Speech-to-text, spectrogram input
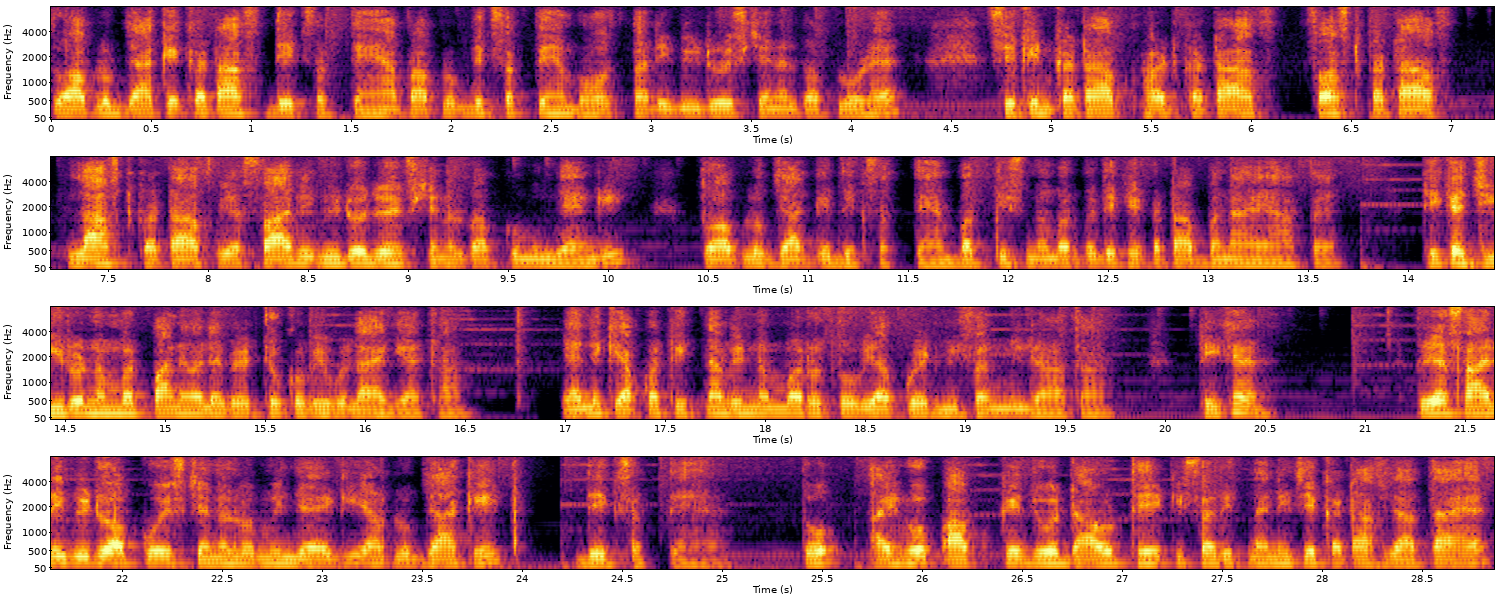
तो आप लोग जाके कट ऑफ़ देख सकते हैं। आप आप लोग देख सकते हैं बहुत सारी वीडियो इस चैनल पर अपलोड है। Second cut off, third cut off, first cut off, last cut off, यह सारी वीडियो जो है इस चैनल पर आपको मिल जाएँगी। तो आप लोग जाके देख सकते हैं। बत्तीस नंबर पर देखिए कट ऑफ़ बना है यहाँ पे। ठीक है ज़ीरो नंबर पाने वाले अभ्यर्थियों को भी बुलाया गया था। यानी कि आपका कितना भी नंबर हो तो भी आपको एडमिशन मिल रहा था। ठीक है? तो यह सारी वीडियो आपको इस चैनल पर मिल जाएगी। आप लोग जाके देख सकते हैं। तो आई होप आपके जो डाउट थे कि सर इतना नीचे कट ऑफ़ जाता है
